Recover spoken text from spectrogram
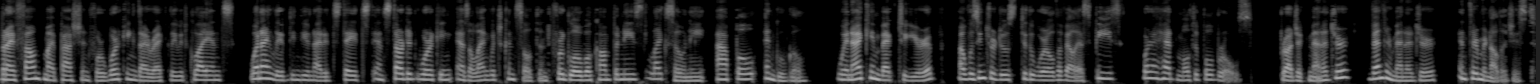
but I found my passion for working directly with clients when I lived in the United States and started working as a language consultant for global companies like Sony, Apple, and Google. When I came back to Europe, I was introduced to the world of LSPs, where I had multiple roles project manager, vendor manager, and terminologist.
